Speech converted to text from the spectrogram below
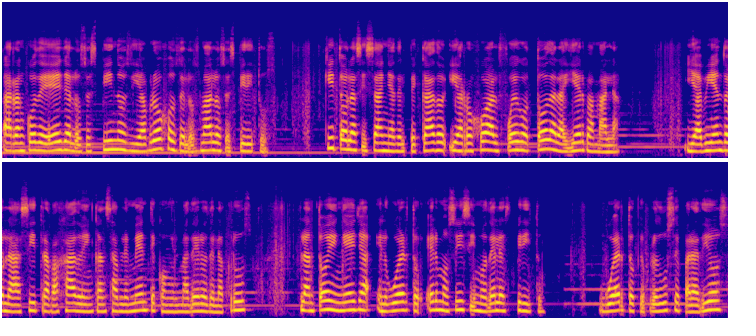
arrancó de ella los espinos y abrojos de los malos espíritus, quitó la cizaña del pecado y arrojó al fuego toda la hierba mala. Y habiéndola así trabajado incansablemente con el madero de la cruz, plantó en ella el huerto hermosísimo del Espíritu, huerto que produce para Dios,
